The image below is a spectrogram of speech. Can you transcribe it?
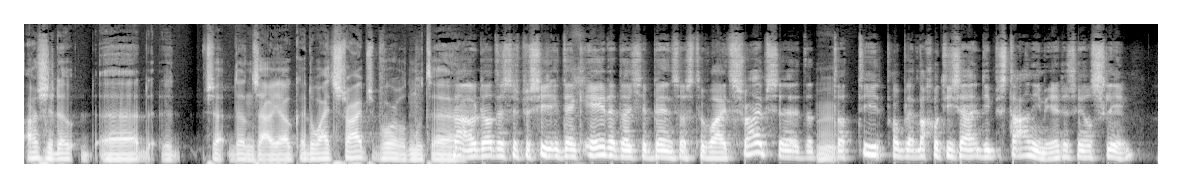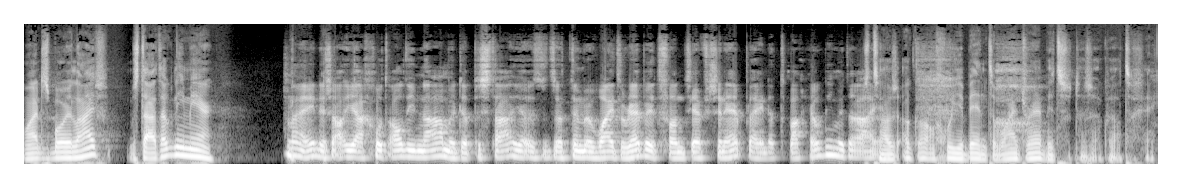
als je de. eh, de- de- zo- dan zou je ook de White Stripes bijvoorbeeld moeten. Nou, dat is dus precies. Ik denk eerder dat je bands als de White Stripes, eh, dat, dat die het probleem. Maar goed, die, zijn, die bestaan niet meer. Dat is heel slim. Whitest Boy Live bestaat ook niet meer. Nee, dus al, ja, goed, al die namen, dat bestaan. Ja, dat- nummer White Rabbit van Jefferson Airplane, dat mag je ook niet meer Dat is draaien. trouwens ook wel een goede band, de White Rabbits. Dat is ook wel te gek.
